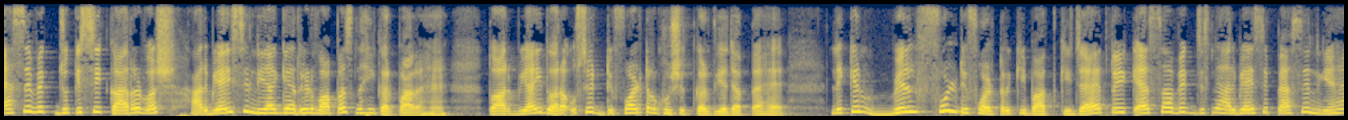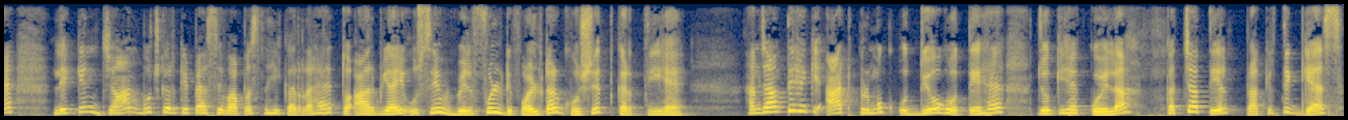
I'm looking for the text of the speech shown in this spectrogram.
ऐसे व्यक्ति जो किसी कारणवश आरबीआई से लिया गया ऋण वापस नहीं कर पा रहे हैं। तो आरबीआई द्वारा उसे डिफॉल्टर घोषित कर दिया जाता है। लेकिन विलफुल डिफॉल्टर की बात की जाए तो एक ऐसा व्यक्ति जिसने आरबीआई से पैसे लिए हैं, लेकिन जानबूझ करके पैसे वापस नहीं कर रहा है तो आरबीआई उसे विलफुल डिफॉल्टर घोषित करती है। हम जानते हैं कि आठ प्रमुख उद्योग होते हैं, जो कि है कोयला, कच्चा तेल, प्राकृतिक गैस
